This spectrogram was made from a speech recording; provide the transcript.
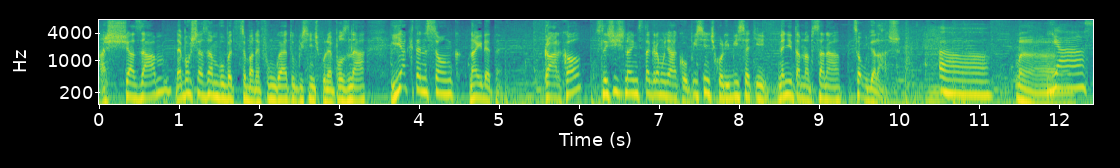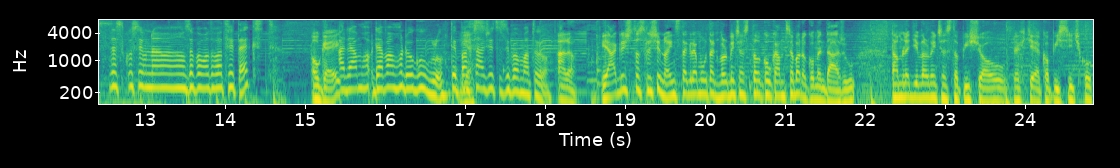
a Shazam, nebo Shazam vůbec třeba nefunguje, tu písničku nepozná, jak ten song najdete? Klárko, slyšíš na Instagramu nějakou písničku, líbí se ti, není tam napsaná, co uděláš? Uh, uh. Já se zkusím na zapamatovat si text Okay. A dám ho, dávám ho do Google, ty pasáže, yes. co si pamatuju. Ano. Já když to slyším na Instagramu, tak velmi často koukám třeba do komentářů. Tam lidi velmi často píšou, že chtějí jako písničku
